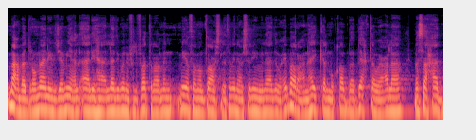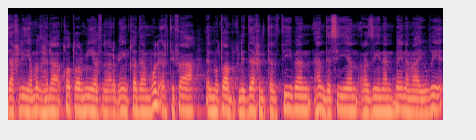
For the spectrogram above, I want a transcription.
معبد روماني لجميع الآلهة الذي بني في الفترة من 118 ل 28 ميلادي وعبارة عن هيكل مقبب يحتوي على مساحات داخلية مذهلة قطر 142 قدم والارتفاع المطابق للداخل ترتيبا هندسيا رزينا بينما يضيء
